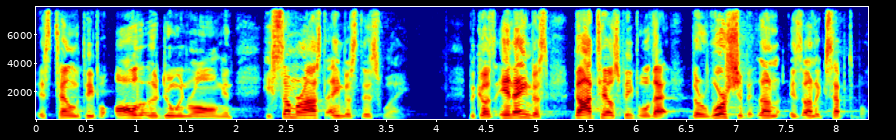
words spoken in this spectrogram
is telling the people all that they're doing wrong. And he summarized Amos this way. Because in Amos, God tells people that their worship is, un, is unacceptable.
